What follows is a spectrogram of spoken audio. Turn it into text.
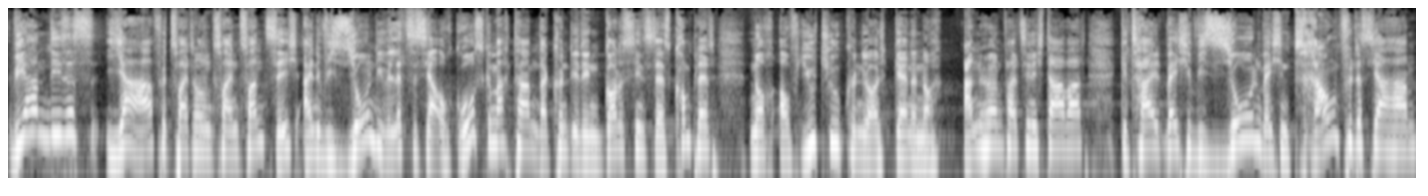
wir haben dieses Jahr für 2022 eine Vision, die wir letztes Jahr auch groß gemacht haben. Da könnt ihr den Gottesdienst, der ist komplett noch auf YouTube, könnt ihr euch gerne noch anhören, falls ihr nicht da wart, geteilt, welche Vision, welchen Traum für das Jahr haben,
